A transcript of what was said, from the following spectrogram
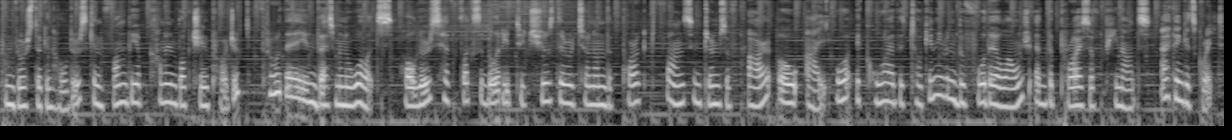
Finverse token holders can fund the upcoming blockchain project through their investment wallets. Holders have flexibility to choose the return on the parked funds in terms of ROI or acquire the token even before their launch at the price of peanuts. I think it's great.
